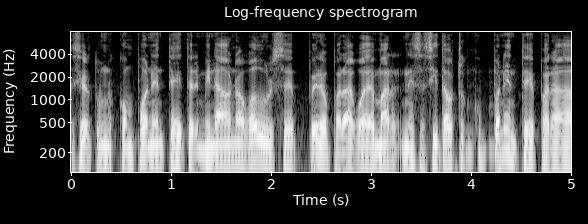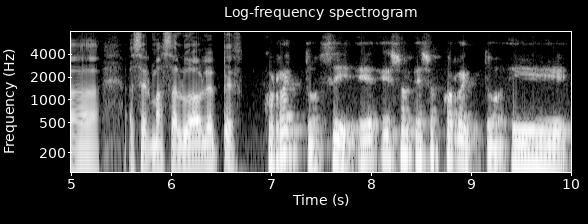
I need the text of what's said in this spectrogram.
cierto unos componentes determinados en agua dulce, pero para agua de mar necesita otros componentes para hacer más saludable el pez. Correcto, sí, e, eso, eso es correcto. Eh,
